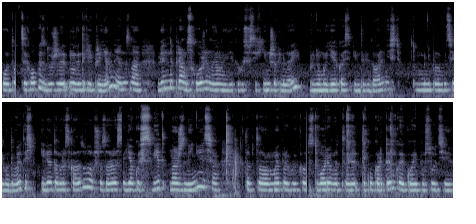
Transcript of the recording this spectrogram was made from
фото. Цей хлопець дуже ну він такий приємний. Я не знаю. Він не прям схожий на якихось всіх інших людей. В ньому є якась індивідуальність тому мені подобається його дивитись. І він там розказував, що зараз якось світ наш змінюється. Тобто ми привикли створювати таку картинку, якої по суті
